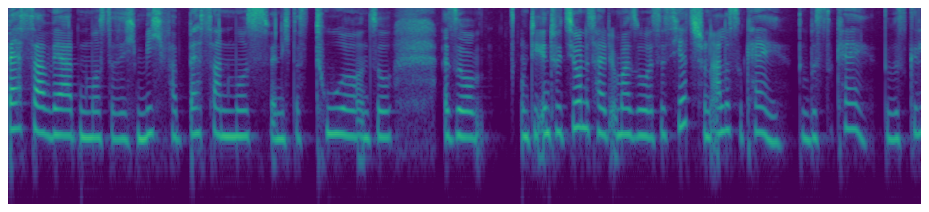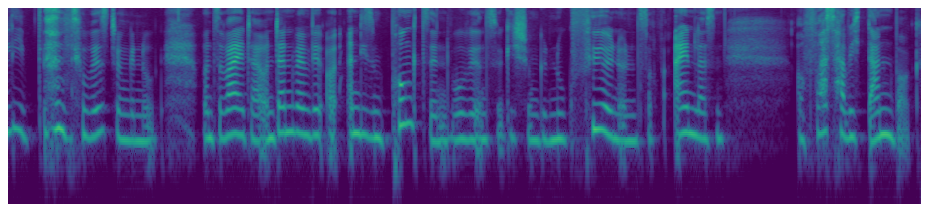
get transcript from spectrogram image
besser werden muss, dass ich mich verbessern muss, wenn ich das tue und so. Also und die Intuition ist halt immer so, es ist jetzt schon alles okay. Du bist okay, du bist geliebt, du bist schon genug und so weiter. Und dann, wenn wir an diesem Punkt sind, wo wir uns wirklich schon genug fühlen und uns darauf einlassen, auf was habe ich dann Bock?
